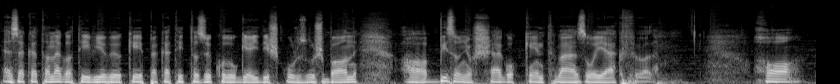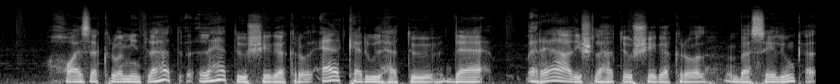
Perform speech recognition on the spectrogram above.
ezeket a negatív jövőképeket itt az ökológiai diskurzusban a bizonyosságokként vázolják föl. Ha ha ezekről, mint lehet, lehetőségekről, elkerülhető, de reális lehetőségekről beszélünk, e,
